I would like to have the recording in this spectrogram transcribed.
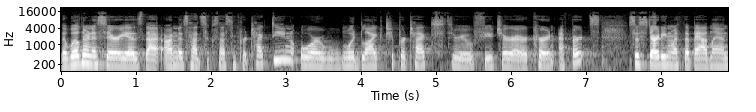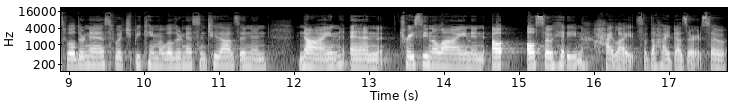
the wilderness areas that ONDA's had success in protecting or would like to protect through future or current efforts? So, starting with the Badlands Wilderness, which became a wilderness in 2000. And nine and tracing a line and also hitting highlights of the high desert. So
